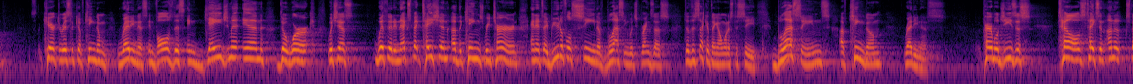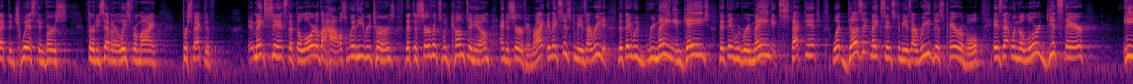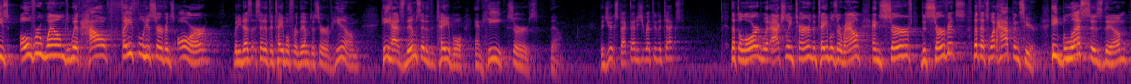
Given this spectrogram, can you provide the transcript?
So the characteristic of kingdom readiness involves this engagement in the work, which has with it an expectation of the king's return, and it's a beautiful scene of blessing, which brings us to the second thing I want us to see blessings of kingdom readiness. The parable Jesus tells, takes an unexpected twist in verse 37, or at least from my perspective. It makes sense that the Lord of the house, when he returns, that the servants would come to him and to serve him, right? It makes sense to me as I read it that they would remain engaged, that they would remain expectant. What doesn't make sense to me as I read this parable is that when the Lord gets there, he's overwhelmed with how faithful his servants are, but he doesn't sit at the table for them to serve him. He has them sit at the table and he serves them. Did you expect that as you read through the text? That the Lord would actually turn the tables around and serve the servants? But that's what happens here. He blesses them.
